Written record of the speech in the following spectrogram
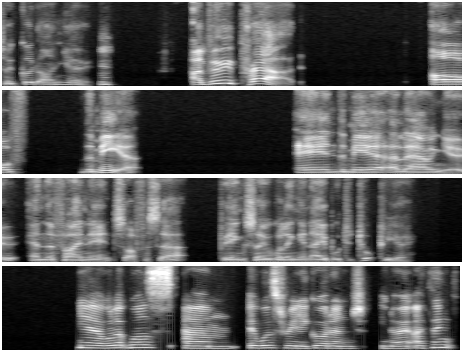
So good on you. Mm. I'm very proud of the mayor and the mayor allowing you and the finance officer being so willing and able to talk to you. Yeah, well, it was um, it was really good, and you know, I think,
